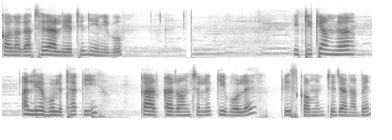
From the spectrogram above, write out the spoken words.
কলা গাছের আলিয়াটি নিয়ে নিব। এটিকে আমরা আলিয়া বলে থাকি। কার কার অঞ্চলে কি বলে প্লিজ কমেন্টে জানাবেন।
